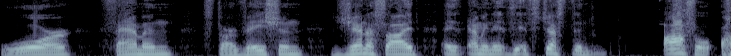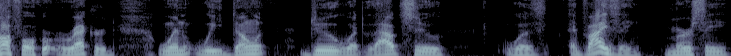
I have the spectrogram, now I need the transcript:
war, famine, starvation, genocide. I mean, it's, it's just an awful, awful record when we don't do what Lao Tzu was advising mercy,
